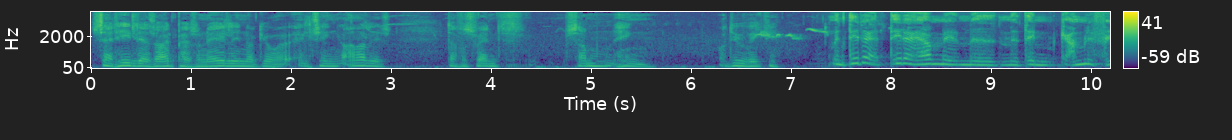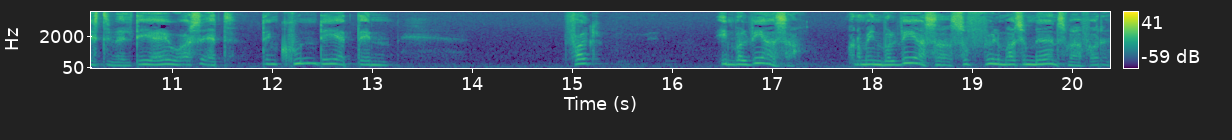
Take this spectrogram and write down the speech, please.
satte hele deres eget personale ind og gjorde alting anderledes. Der forsvandt sammenhængen, og det er jo vigtigt. Men det der, det der er med, med, med den gamle festival, det er jo også, at den kunne det, at den folk involverer sig. Og når man involverer sig, så føler man også medansvar for det.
